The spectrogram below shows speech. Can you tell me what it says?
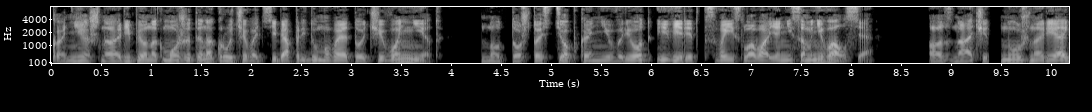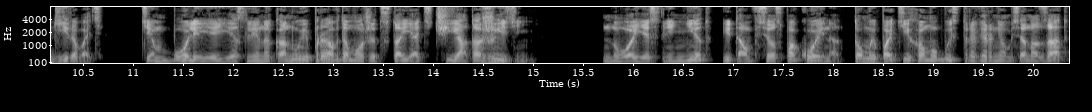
Конечно, ребенок может и накручивать себя, придумывая то, чего нет. Но то, что Степка не врет и верит в свои слова, я не сомневался. А значит, нужно реагировать. Тем более, если на кону и правда может стоять чья-то жизнь. Ну а если нет, и там все спокойно, то мы по-тихому быстро вернемся назад,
